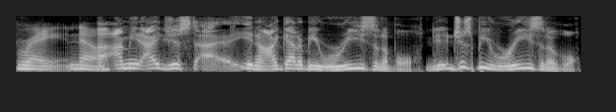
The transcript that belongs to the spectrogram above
Right. No. I mean, I just, I, you know, I got to be reasonable. Just be reasonable.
